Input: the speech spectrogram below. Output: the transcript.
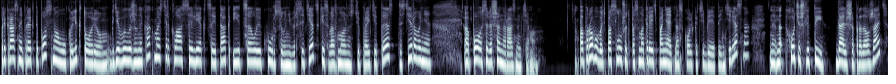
прекрасные проекты постнаука, лекториум, где выложены как мастер-классы и лекции, так и целые курсы университетские с возможностью пройти тест, тестирование э, по совершенно разным темам попробовать, послушать, посмотреть, понять, насколько тебе это интересно. Хочешь ли ты дальше продолжать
